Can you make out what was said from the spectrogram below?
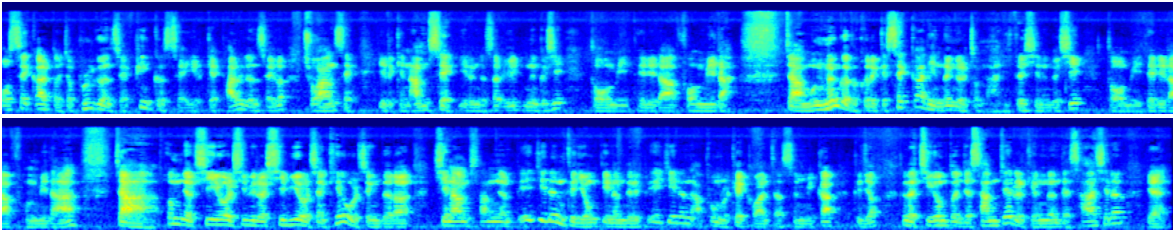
옷 색깔도 저 붉은색, 핑크색 이렇게 밝은색을 주황색 이렇게 남색 이런 것을 입는 것이 도움이 되리라 봅니다. 자 먹는 것도 그렇게 색깔 있는 걸 좀 많이 드시는 것이 도움이 되리라 봅니다. 자 음력 12월, 11월, 12월생 겨울생들은 지난 3년 빼지른 그 용띠놈들이 빼지른 아픔을 겪어 왔지 않습니까? 그죠? 근데 지금도 이제 삼재를 겪는데 사실은 예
